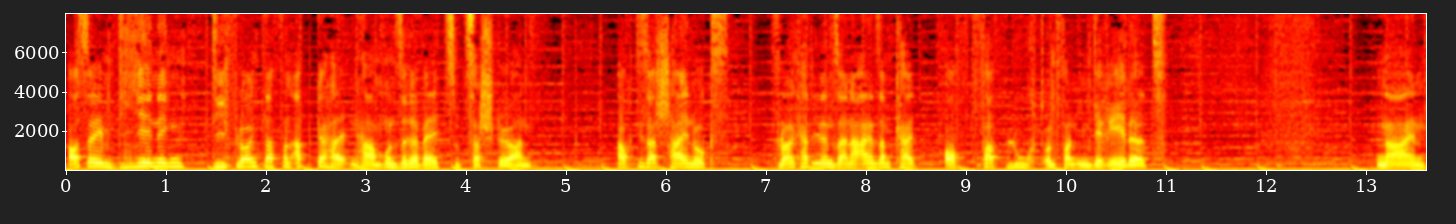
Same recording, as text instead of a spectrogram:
Außerdem diejenigen, die Floink davon abgehalten haben, unsere Welt zu zerstören. Auch dieser Scheinux, Floink hat ihn in seiner Einsamkeit oft verflucht und von ihm geredet. Nein,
